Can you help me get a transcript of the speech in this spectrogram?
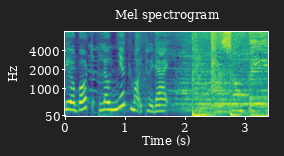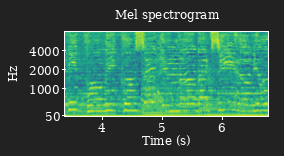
Billboard lâu nhất mọi thời đại. So baby, pull me closer in the backseat of your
